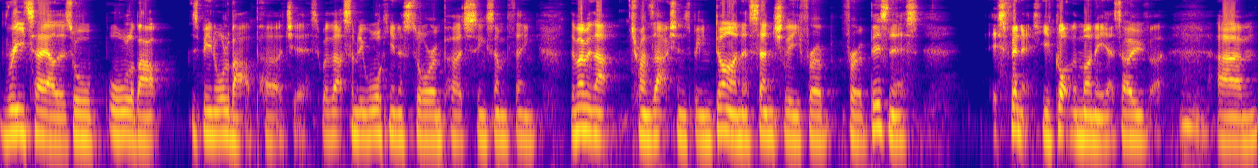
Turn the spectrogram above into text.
retail is all all about has been all about a purchase. Whether that's somebody walking in a store and purchasing something, the moment that transaction's been done, essentially for a, for a business, it's finished. You've got the money. It's over. Um,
